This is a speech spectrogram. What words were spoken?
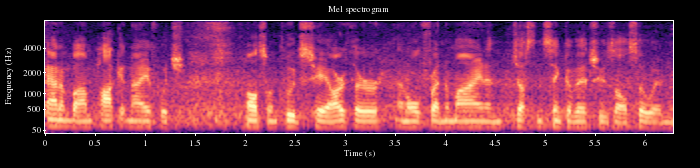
Atom Bomb Pocket Knife, which also includes Che Arthur, an old friend of mine, and Justin Sinkovich, who's also in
